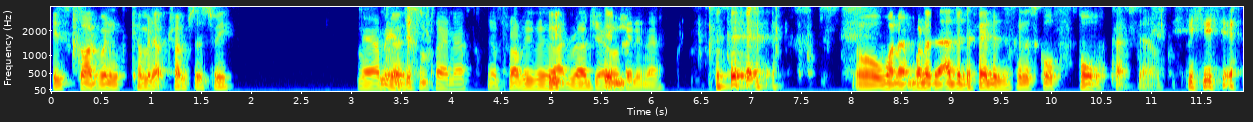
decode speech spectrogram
is Godwin coming up trumps this week? Yeah, I mean Yeah. a different player now. It'll probably be like Rojo will get it now. or one of, one of the other defenders is going to score four touchdowns. yeah.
